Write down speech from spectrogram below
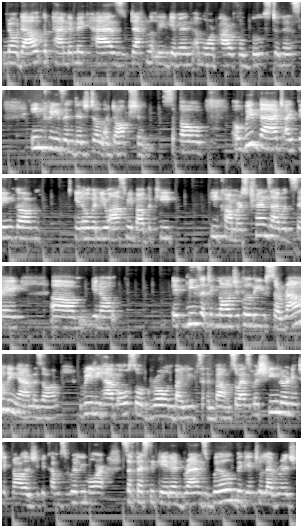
no doubt the pandemic has definitely given a more powerful boost to this increase in digital adoption. So uh, with that, I think, um, you know, when you ask me about the key e-commerce trends, I would say, um, you know, it means that technologically surrounding Amazon really have also grown by leaps and bounds. So as machine learning technology becomes really more sophisticated, brands will begin to leverage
